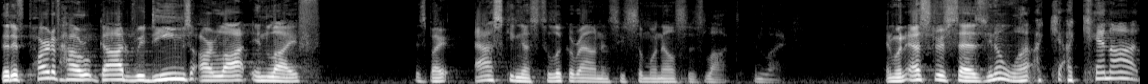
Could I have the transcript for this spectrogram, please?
That if part of how God redeems our lot in life is by asking us to look around and see someone else's lot in life. And when Esther says, You know what? I, I cannot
